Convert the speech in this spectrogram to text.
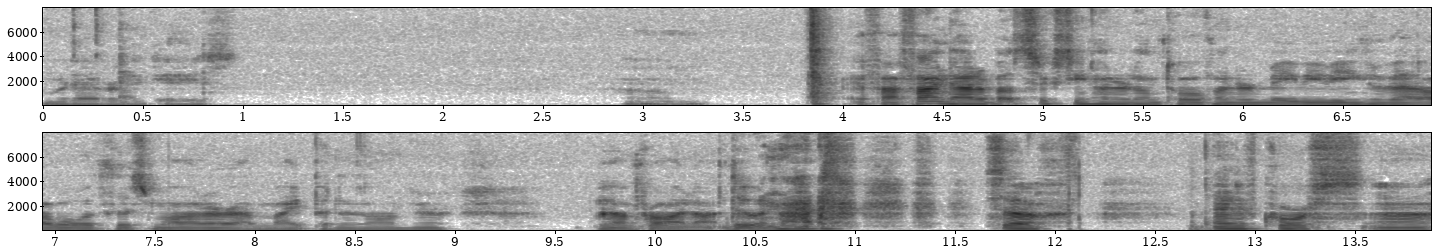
Whatever the case um, if I find out about 1600 on 1200 maybe being compatible with this monitor, I might put it on there. But I'm probably not doing that. so, and of course, uh,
